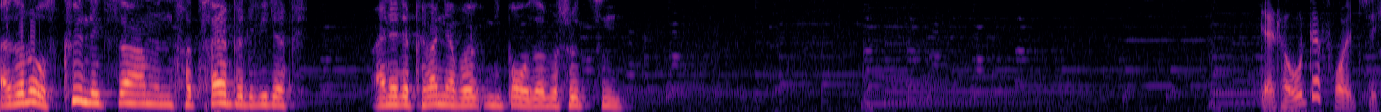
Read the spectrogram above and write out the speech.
Also los, Königssamen, vertreibe die wieder eine der Piranha-Wolken, die Bowser beschützen. Der Tod, der freut sich.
